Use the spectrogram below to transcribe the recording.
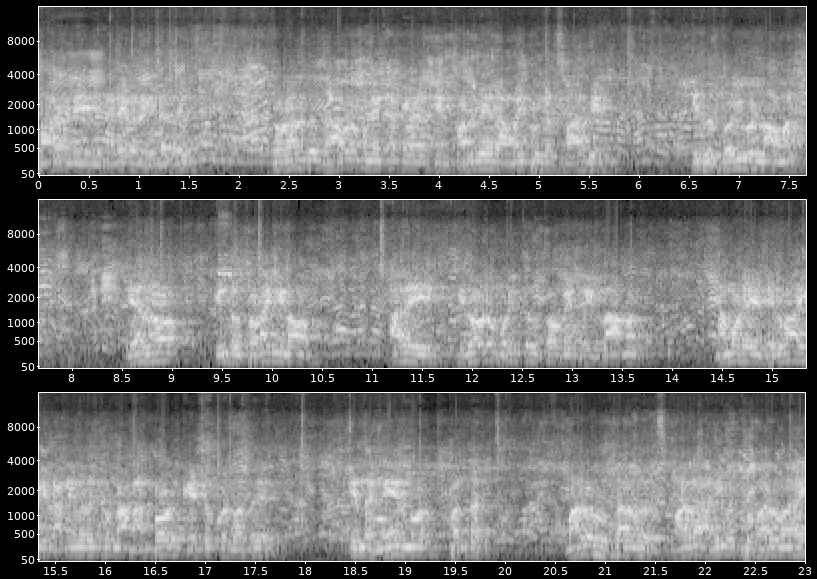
சார்பிலே இது நடைபெறுகிறது. தொடர்ந்து திராவிட முன்னேற்ற கழகத்தின் பல்வேறு அமைப்புகள் சார்பில் இது தொய்வில்லாமல் ஏதோ இன்று தொடங்கினோம். அதை இதோடு முடித்து விட்டோம் என்று இல்லாமல் நம்முடைய நிர்வாகிகள் அனைவருக்கும் நான் அன்போடு கேட்டுக்கொள்வது இந்த நேர்மோர் பந்தல் மறு உத்தரவு மறு அறிவிப்பு வருவரை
